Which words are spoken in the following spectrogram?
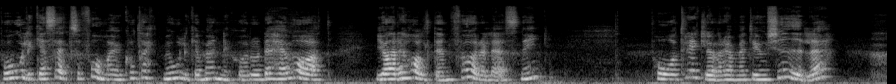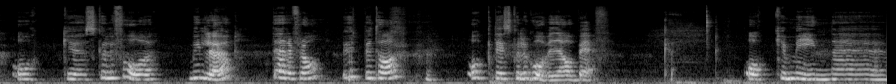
på olika sätt så får man ju kontakt med olika människor och det här var att jag hade hållit en föreläsning på Treklöverhemmet i Ljungskile och eh, skulle få min lön därifrån utbetald och det skulle gå via ABF. Och min, eh,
